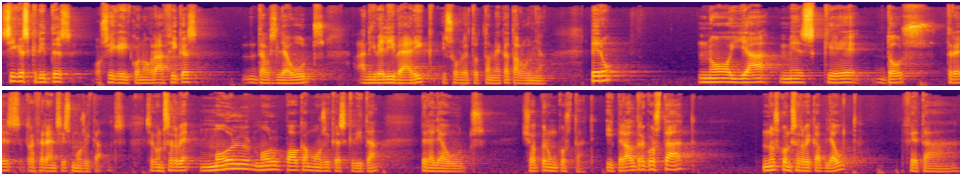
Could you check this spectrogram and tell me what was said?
sigui escrites o sigui iconogràfiques, dels llaüts a nivell ibèric i sobretot també a Catalunya. però no hi ha més que dos, tres referències musicals. Se conserva molt, molt poca música escrita per a llauts. Això per un costat. I per altre costat, no es conserva cap llaut feta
